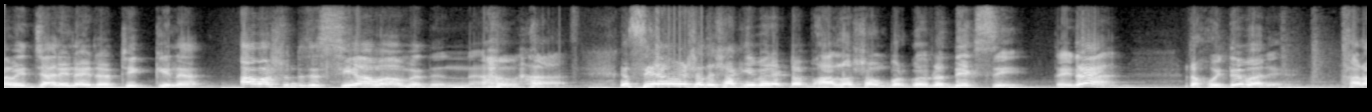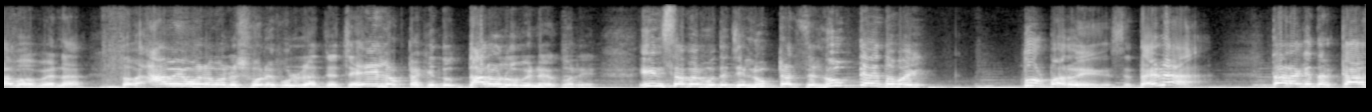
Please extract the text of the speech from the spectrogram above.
আমি জানি না এটা ঠিক কিনা। আবার শুনতেছি সিয়াম আহমেদের নাম। সিয়ামের সাথে সাকিবের একটা ভালো সম্পর্ক, আমরা দেখছি, তাই না? এটা হইতে পারে, খারাপ হবে না। তবে আমি মনে মনে শরীফুল রাজ যাচ্ছে, এই লোকটা কিন্তু দারুণ অভিনয় করে। ইনসাফের মধ্যে যে লুকটা আছে, লুকটাই তো ভাই তোলপার হয়ে গেছে, তাই না? তার আগে তার কাজ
